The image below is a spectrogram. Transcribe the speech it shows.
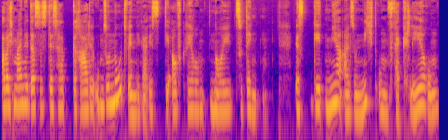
Aber ich meine, dass es deshalb gerade umso notwendiger ist, die Aufklärung neu zu denken. Es geht mir also nicht um Verklärung,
